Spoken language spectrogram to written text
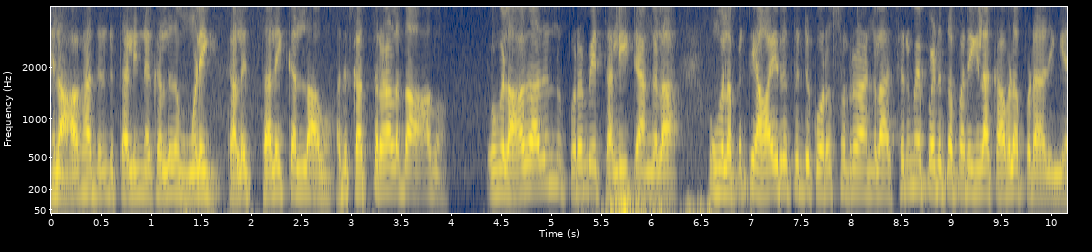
ஏன்னா ஆகாது ரெண்டு தள்ளின கல் தான் மூளைக்கு கலை தலைக்கல் ஆகும் அது கத்தரால தான் ஆகும். உங்களை ஆகாதுன்னு புறம்பே தள்ளிட்டாங்களா? உங்களை பற்றி ஆயிரத்தெட்டு குறை சொல்கிறாங்களா சிறுமைப்படுத்த போறீங்களா கவலைப்படாதீங்க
